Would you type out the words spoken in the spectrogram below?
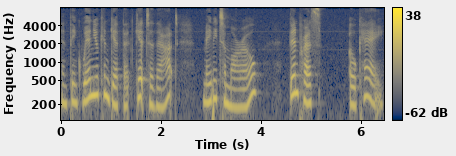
and think when you can get that get to that, maybe tomorrow, then press OK.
